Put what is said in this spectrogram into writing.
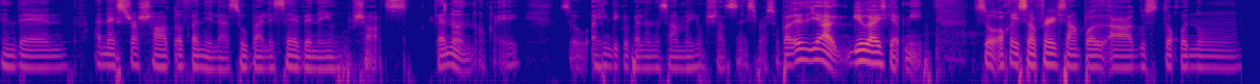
and then an extra shot of vanilla. So, bale, seven na yung shots. Ganon, okay? So, ay, hindi ko pala nasama yung shots na espresso. But, uh, yeah, you guys get me. So, okay, so for example, uh, gusto ko nung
